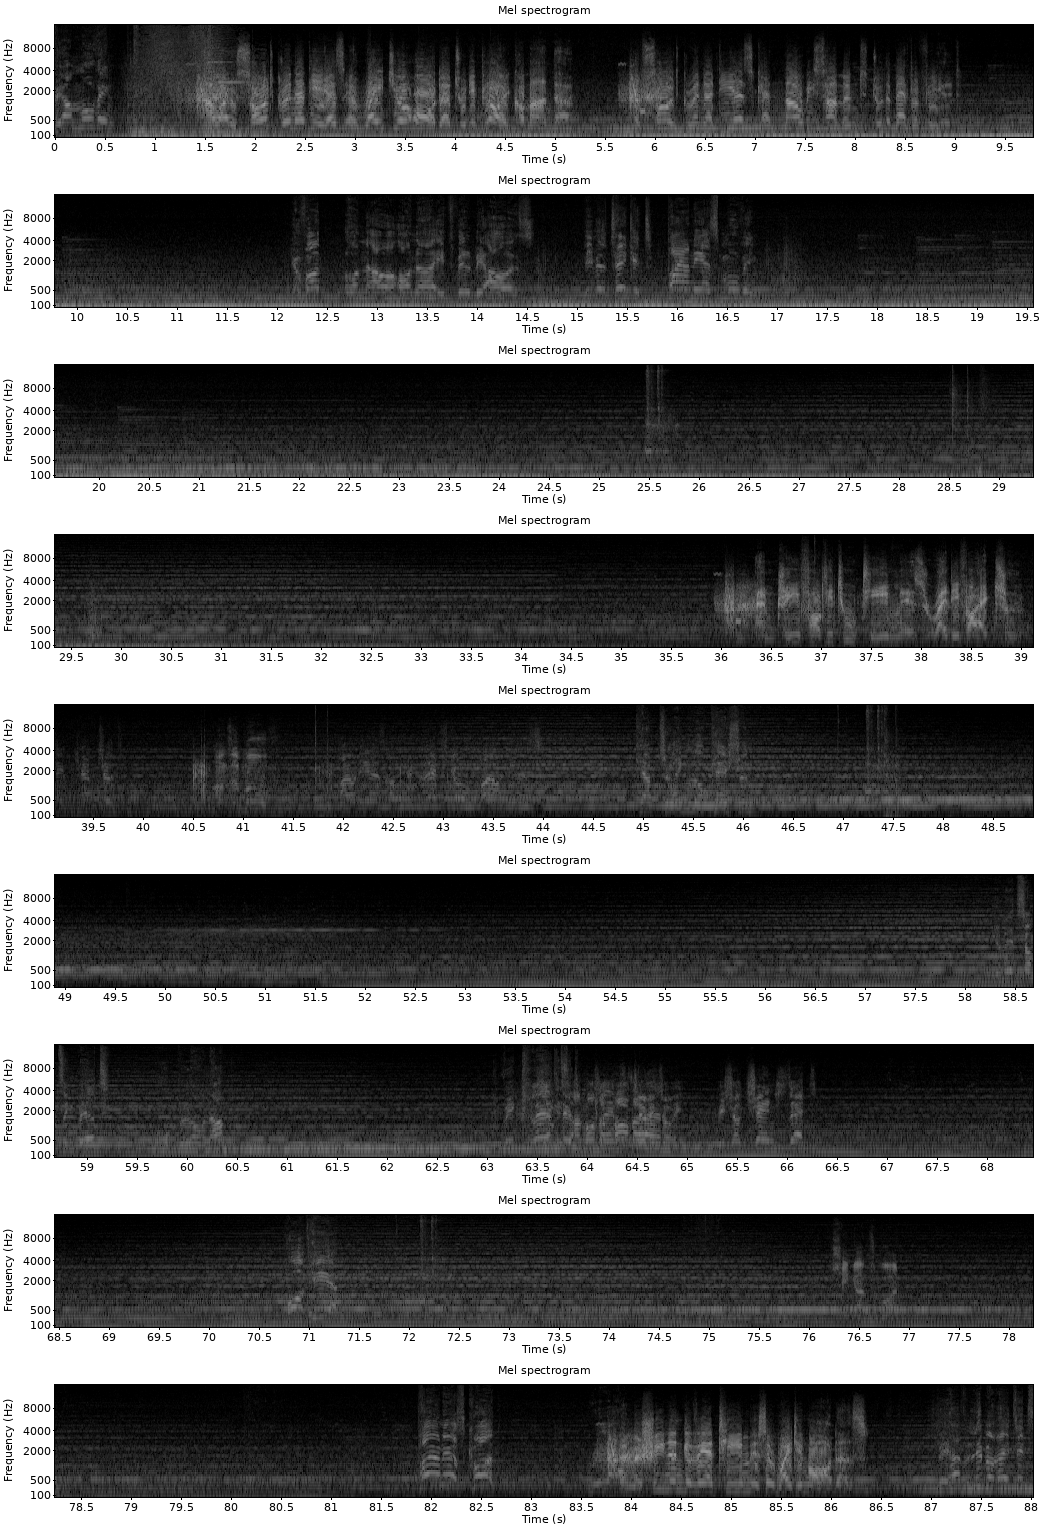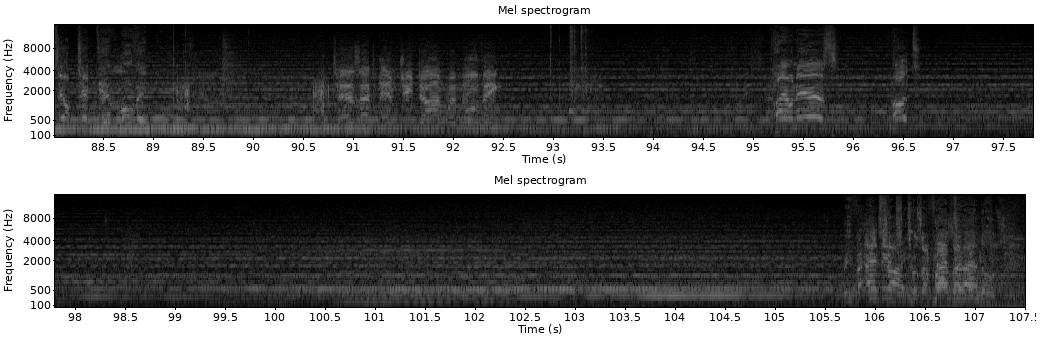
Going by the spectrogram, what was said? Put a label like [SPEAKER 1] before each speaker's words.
[SPEAKER 1] We are moving.
[SPEAKER 2] Our assault grenadiers await your order to deploy, Commander. Assault grenadiers can now be summoned to the battlefield.
[SPEAKER 1] You want on our honor, it will be ours. We will take it. Pioneers moving.
[SPEAKER 2] MG-42 team is ready for action.
[SPEAKER 3] On the move.
[SPEAKER 1] Pioneers, up. let's go, pioneers. Capturing location. You need something built or blown up? We claimed the unclaimed territory. We shall change that.
[SPEAKER 2] Maschinengewehr team is awaiting orders.
[SPEAKER 1] We have liberated the objective. We're moving.
[SPEAKER 3] Tell that MG down, we're moving.
[SPEAKER 1] Pioneers! Halt! We've added to the fatherland.
[SPEAKER 3] Pick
